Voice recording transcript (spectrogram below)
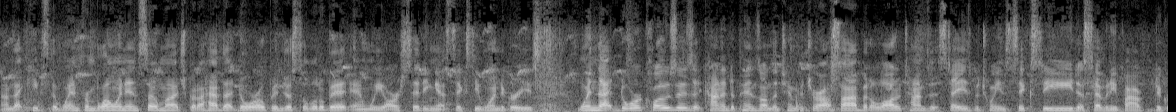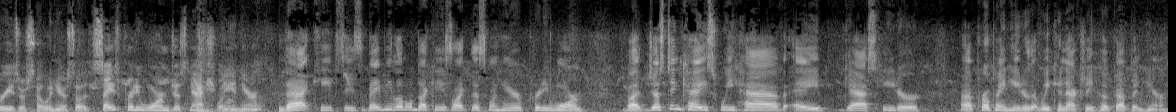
um, that keeps the wind from blowing in so much, but I have that door open just a little bit and we are sitting at 61 degrees. When that door closes, it kind of depends on the temperature outside, but a lot of times it stays between 60 to 75 degrees or so in here. So it stays pretty warm just naturally in here. That keeps these baby little duckies like this one here pretty warm. But just in case we have a gas heater, uh, propane heater that we can actually hook up in here.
